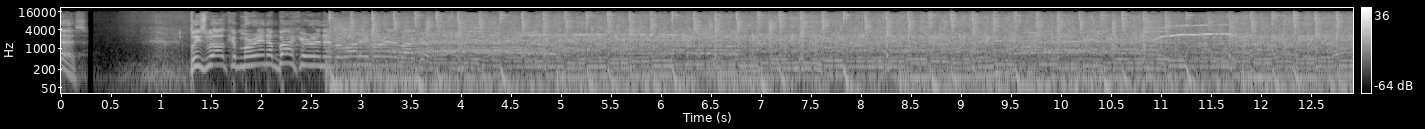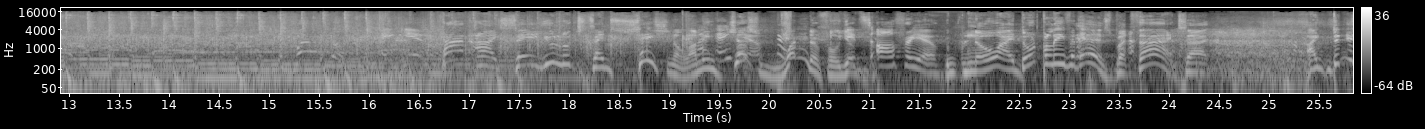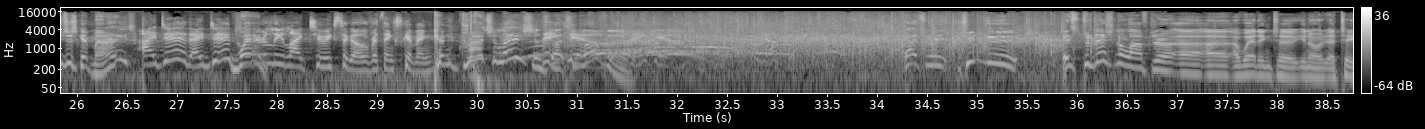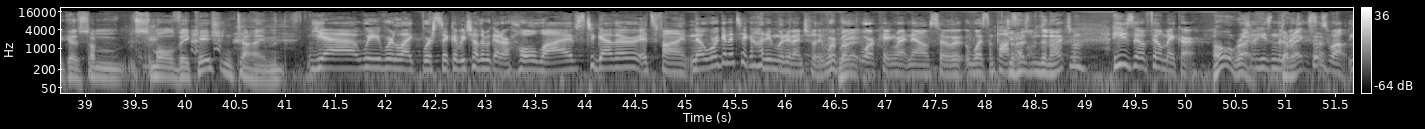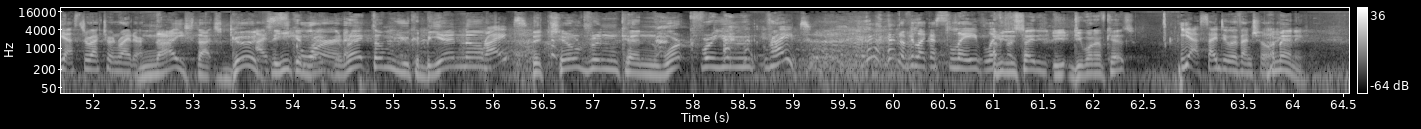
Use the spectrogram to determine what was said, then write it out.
this. Please welcome Morena Baccarin, everybody. Morena Baccarin. Can I say you look sensational? I mean, just you. wonderful. You- It's all for you. no, I don't believe it is, but thanks. Uh, I, didn't you just get married? I did. I did. When? Literally like two weeks ago over Thanksgiving. Congratulations, Thank that's you. lovely. Thank you. That's really. It's traditional after a, a, a wedding to, you know, take a, some small vacation time. Yeah, we were like, we're sick of each other. We got our whole lives together. It's fine. No, we're going to take a honeymoon eventually. We're both Right. working right now, so it wasn't possible. Your husband's an actor? He's a filmmaker. Oh, right. So he's in the Director? business as well. Yes, director and writer. Nice, that's good. I so he can write, scored. direct them, you can be in them. Right? The children can work for you. Right. It'll be like a slave Have labor. you decided, do you want to have kids? Yes, I do eventually. How many?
